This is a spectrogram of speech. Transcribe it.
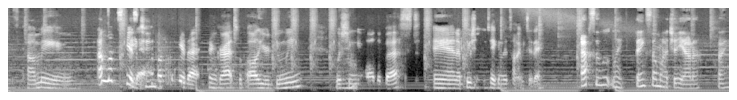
it's coming. I love to hear that. I love to hear that. Congrats with all you're doing. Wishing mm-hmm. you all the best and I appreciate you taking the time today. Absolutely. Thanks so much, Ayana. Bye.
